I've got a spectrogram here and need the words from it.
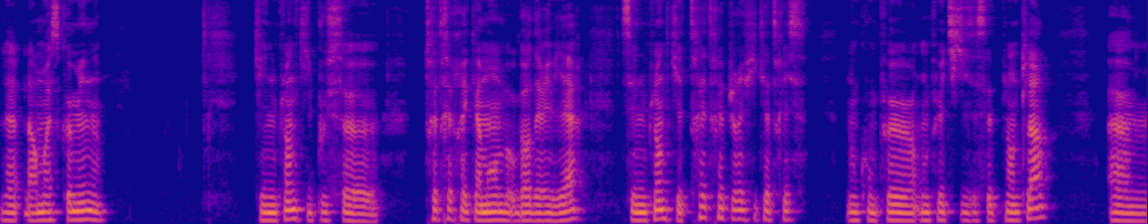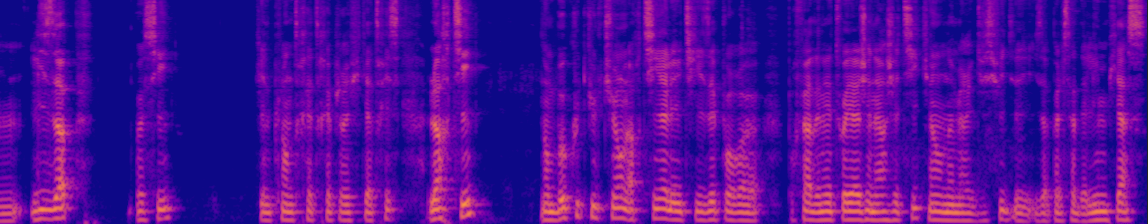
l'armoise commune, qui est une plante qui pousse très très fréquemment au bord des rivières c'est une plante qui est très très purificatrice. Donc on peut on peut utiliser cette plante là. Euh, aussi, qui est une plante très très purificatrice. L'ortie, dans beaucoup de cultures, l'ortie elle est utilisée pour euh, pour faire des nettoyages énergétiques. Hein, en Amérique du Sud, ils appellent ça des limpias.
